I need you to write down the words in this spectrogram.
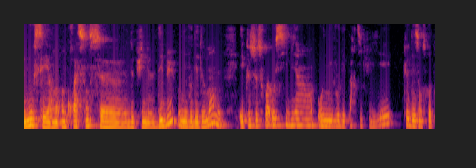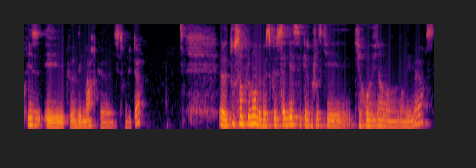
nous, c'est en, croissance euh, depuis le début au niveau des demandes, et que ce soit aussi bien au niveau des particuliers que des entreprises et que des marques euh, distributeurs. tout simplement bah, parce que ça y est, c'est quelque chose qui, revient dans, les mœurs,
